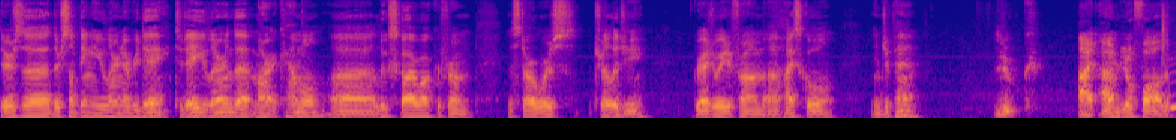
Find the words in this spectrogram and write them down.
There's uh, there's something you learn every day. Today you learned that Mark Hamill, uh, Luke Skywalker from the Star Wars trilogy, graduated from uh, high school in Japan. Luke, I am your father.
